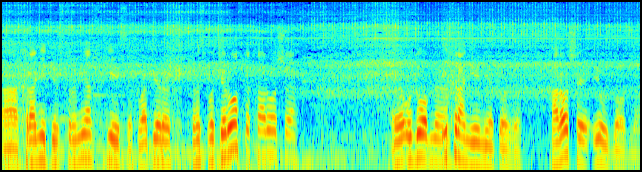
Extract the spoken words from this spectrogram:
э, хранить инструмент в кейсах. Во-первых, транспортировка хорошая удобно. И хранение тоже хорошее и удобное.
